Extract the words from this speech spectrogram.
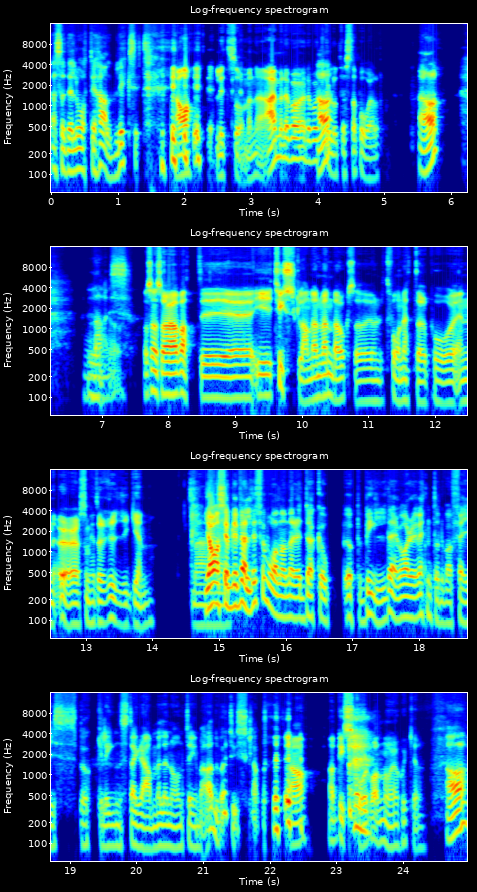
alltså det låter halvlyxigt. Ja, lite så, men, eh, nej, men det var, det var Ja. kul att testa på. fall. ja, nice. Och sen så har jag varit i, i Tyskland en vända också under två nätter på en ö som heter Rygen. Med- Ja, alltså jag blev väldigt förvånad när det dök upp, upp bilder. Var det, jag vet inte om det var Facebook eller Instagram eller någonting. Bara, ah, du var i Tyskland. ja, ja, Discord var det nog jag skickade. ja,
